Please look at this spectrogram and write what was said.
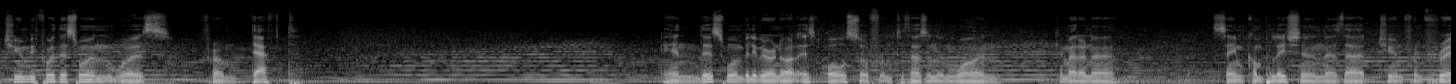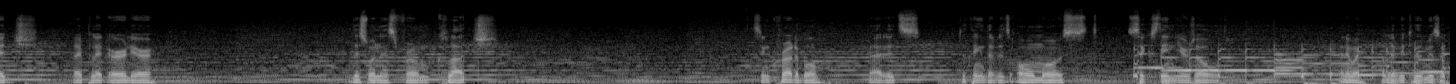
Tune before this one was from Deft. And this one, believe it or not, is also from 2001. Came out on a same compilation as that tune from Fridge that I played earlier. This one is from Clutch. It's incredible that it's to think that it's almost 16 years old. Anyway, I'll leave you to the music.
